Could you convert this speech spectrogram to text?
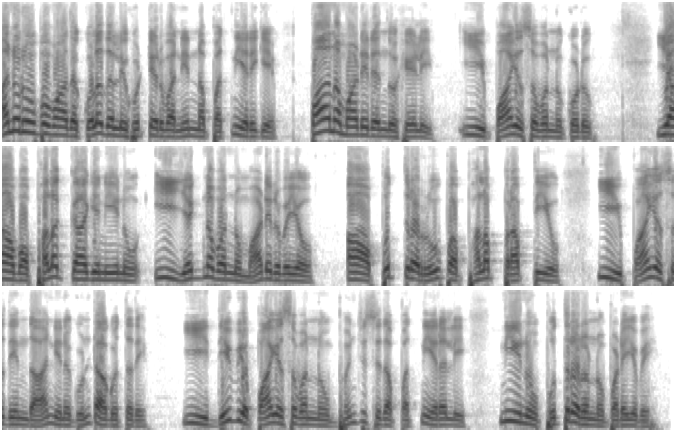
ಅನುರೂಪವಾದ ಕುಲದಲ್ಲಿ ಹುಟ್ಟಿರುವ ನಿನ್ನ ಪತ್ನಿಯರಿಗೆ ಪಾನ ಮಾಡಿರೆಂದು ಹೇಳಿ ಈ ಪಾಯಸವನ್ನು ಕೊಡು. ಯಾವ ಫಲಕ್ಕಾಗಿ ನೀನು ಈ ಯಜ್ಞವನ್ನು ಮಾಡಿರುವೆಯೋ ಆ ಪುತ್ರ ರೂಪ ಫಲಪ್ರಾಪ್ತಿಯು ಈ ಪಾಯಸದಿಂದ ನಿನಗುಂಟಾಗುತ್ತದೆ. ಈ ದಿವ್ಯ ಪಾಯಸವನ್ನು ಭಂಜಿಸಿದ ಪತ್ನಿಯರಲ್ಲಿ ನೀನು ಪುತ್ರರನ್ನು ಪಡೆಯುವೆ.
